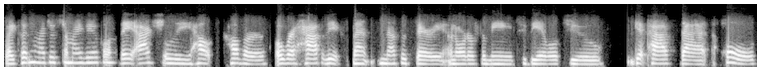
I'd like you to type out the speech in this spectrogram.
so I couldn't register my vehicle. They actually helped cover over half of the expense necessary in order for me to be able to get past that hold.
